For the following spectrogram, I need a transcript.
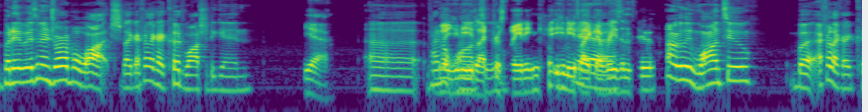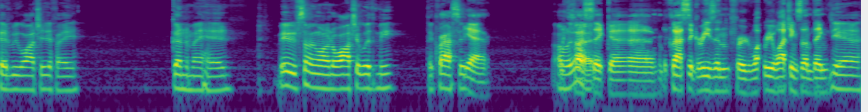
but it was an enjoyable watch. Like I feel like I could watch it again. Yeah. Uh, but I But you need like to. persuading. You need like a reason to. I don't really want to, but I feel like I could rewatch it if I gun to my head. Maybe if someone wanted to watch it with me, the classic. Yeah. Oh, the classic uh the classic reason for rewatching something. Yeah,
